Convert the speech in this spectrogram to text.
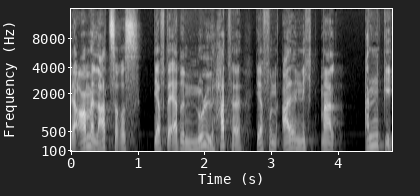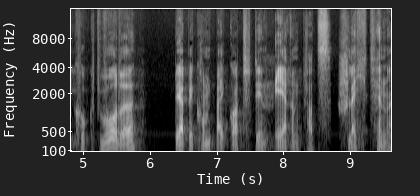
Der arme Lazarus der auf der Erde null hatte, der von allen nicht mal angeguckt wurde, der bekommt bei Gott den Ehrenplatz schlechthin.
